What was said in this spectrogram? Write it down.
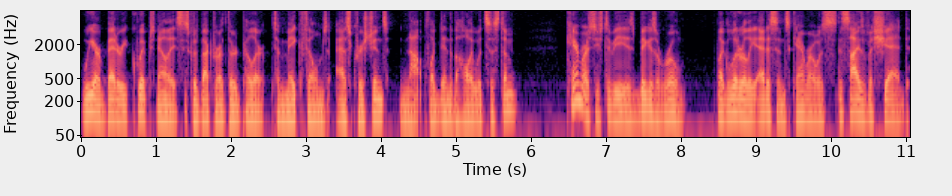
We are better equipped nowadays. This goes back to our third pillar to make films as Christians, not plugged into the Hollywood system. Cameras used to be as big as a room. Like literally, Edison's camera was the size of a shed.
